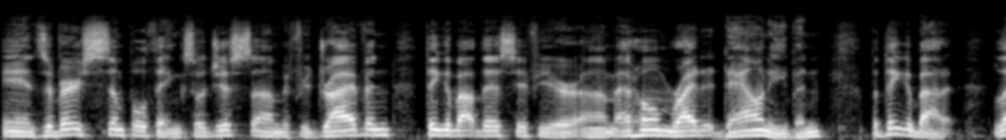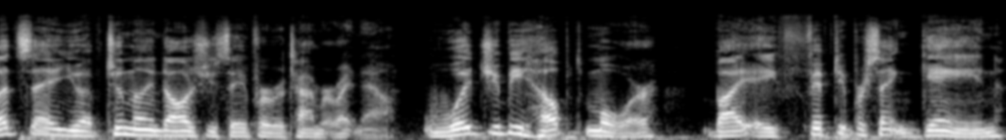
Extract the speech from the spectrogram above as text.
and it's a very simple thing. So just um, if you're driving, think about this. If you're um, at home, write it down even. But think about it. Let's say you have $2 million you save for retirement right now. Would you be helped more by a 50% gain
